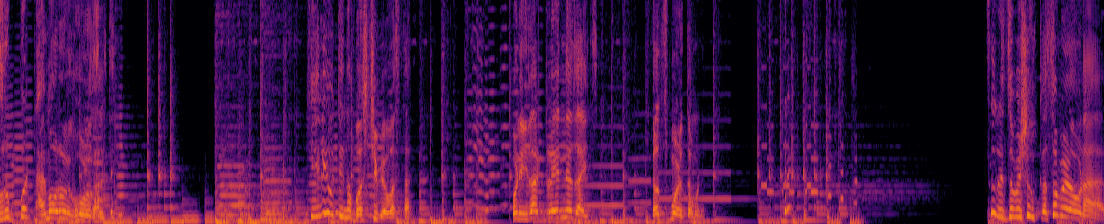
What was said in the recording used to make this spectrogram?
बरोबर टायमावर घोळ घालते. केली होती ना बसची व्यवस्था. पण हिला ट्रेनने जायचं. डचमळतं म्हणे. रिझर्वेशन कसं मिळवणार?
